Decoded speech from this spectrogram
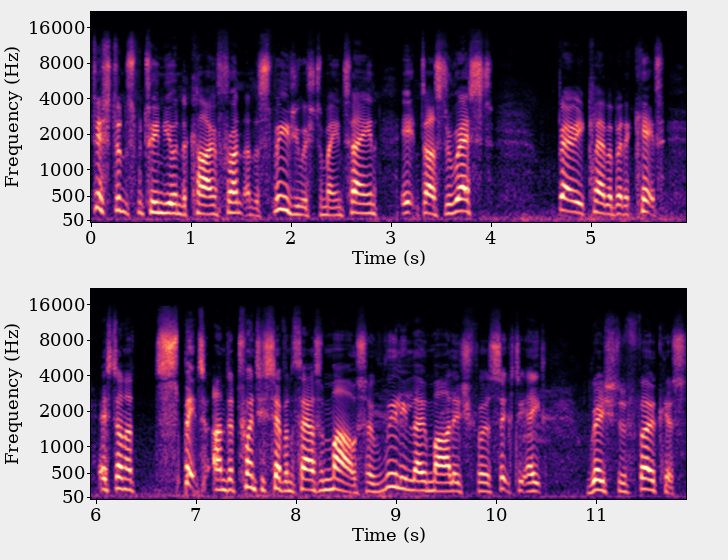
distance between you and the car in front and the speed you wish to maintain. It does the rest. Very clever bit of kit. It's done a spit under 27,000 miles, so really low mileage for a 68 registered Focus.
